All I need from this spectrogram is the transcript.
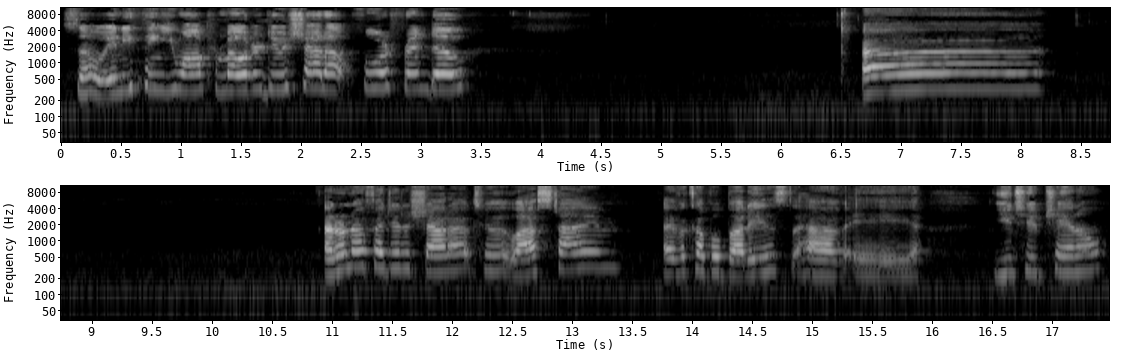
So anything you want to promote or do a shout out for, friendo? Uh, I don't know if I did a shout out to it last time. I have a couple buddies that have a YouTube channel,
